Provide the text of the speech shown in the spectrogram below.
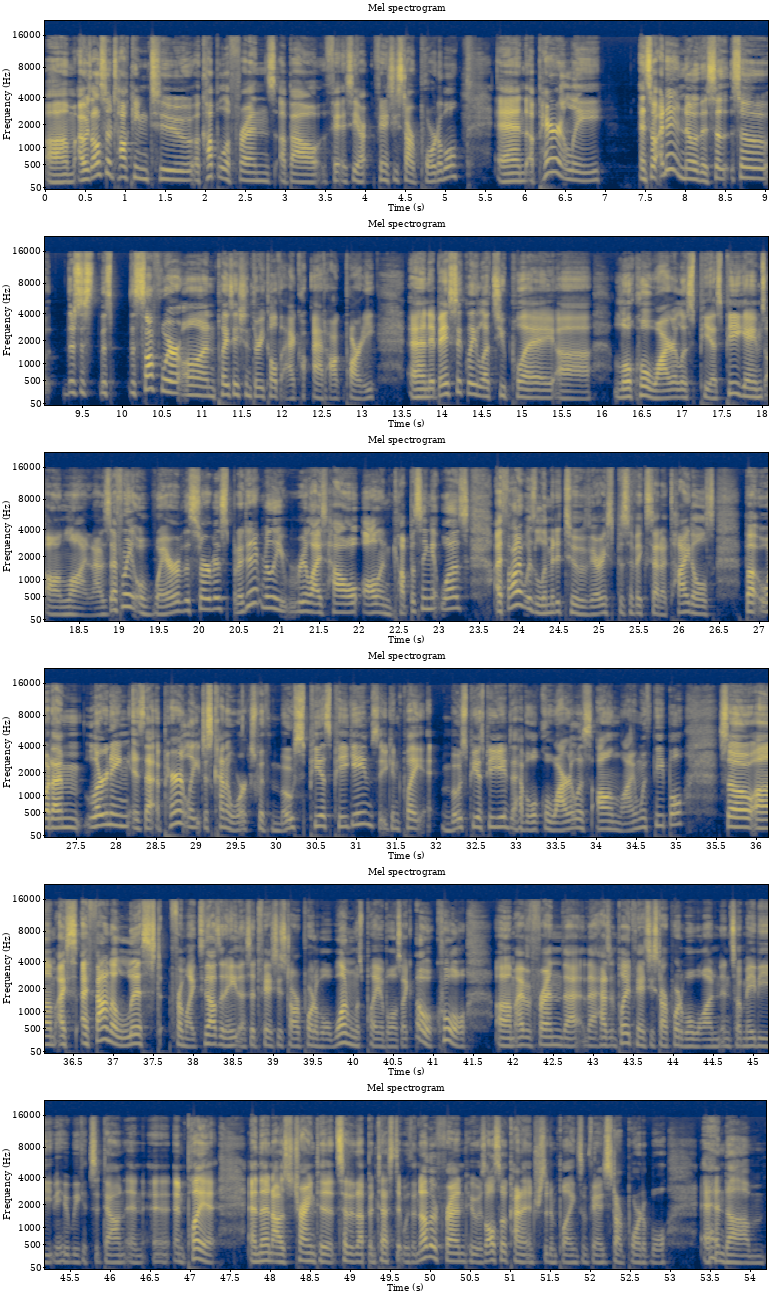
um, I was also talking to a couple of friends about Fantasy, Phantasy Star Portable, and apparently and so I didn't know this. So so there's this this the software on PlayStation 3 called Ad Hoc Party, and it basically lets you play uh, local wireless PSP games online. And I was definitely aware of the service, but I didn't really realize how all encompassing it was. I thought it was limited to a very specific set of titles, but what I'm learning is that apparently it just kind of works with most PSP games. So you can play most PSP games that have local wireless online with people. So um, I, I found a list from like 2008 that said Phantasy Star Portable 1 was playable. It's like, oh, cool. Um, I have a friend that that hasn't played Phantasy Star Portable One, and so maybe maybe we could sit down and, and, and play it. And then I was trying to set it up and test it with another friend who is also kind of interested in playing some Phantasy Star Portable, and um,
